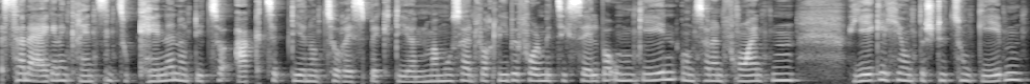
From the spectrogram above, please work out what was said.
seine eigenen Grenzen zu kennen und die zu akzeptieren und zu respektieren. Man muss einfach liebevoll mit sich selber umgehen und seinen Freunden jegliche Unterstützung geben,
